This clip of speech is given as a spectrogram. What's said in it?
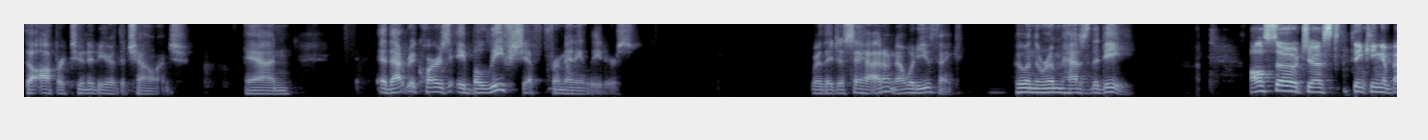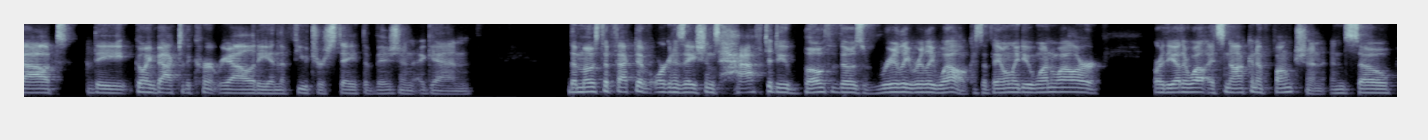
the opportunity or the challenge. And that requires a belief shift for many leaders where they just say, I don't know. What do you think? Who in the room has the D? Also, just thinking about the going back to the current reality and the future state, the vision again. The most effective organizations have to do both of those really, really well. Because if they only do one well or or the other well, it's not going to function. And so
